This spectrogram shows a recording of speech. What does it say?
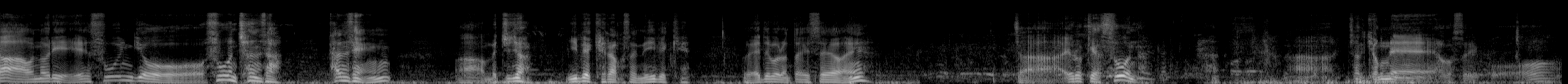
자 오늘이 수은교 수은천사 탄생. 아, 몇 주년? 200회라고 써있네 200회. 그 애드별은 떠 있어요 에? 자 이렇게 수은. 아, 전 경례하고 써있고.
